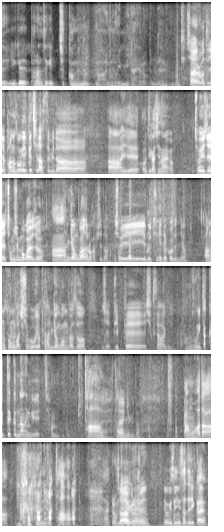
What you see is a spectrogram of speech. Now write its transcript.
네, 이게 파란색이 쭉 가면은 마물입니다, 여러분들. 자, 여러분 드디어 방송이 끝이 났습니다. 아, 예, 어디 가시나요? 저희 이제 점심 먹어야죠. 아, 한경관으로 갑시다. 저희 루틴이 됐거든요. 방송 아, 그렇죠. 마치고 옆에 한경관 가서 이제 뷔페 식사하기. 방송이 딱 그때 끝나는 게 참 좋다. 네, 다행입니다. 양호하다. 기분이 좋다. 자, 그럼 자, 저희는 그러면 여기서 인사드릴까요?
